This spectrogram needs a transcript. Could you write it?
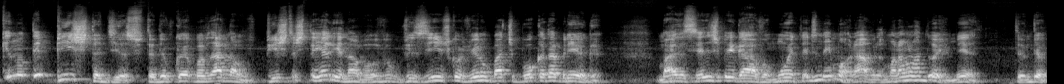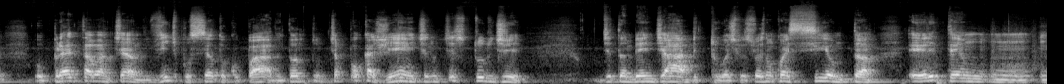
que não tem pista disso, entendeu? Porque, ah, não, pistas tem ali, não, houve vizinhos que ouviram bate-boca da briga. Mas assim, eles brigavam muito, eles nem moravam, eles moravam lá dois meses, entendeu? O prédio tava, tinha 20% ocupado, então tinha pouca gente, não tinha isso tudo de, de também de hábito, as pessoas não conheciam tanto. Ele tem um, um-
